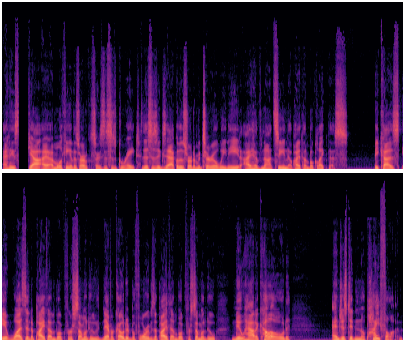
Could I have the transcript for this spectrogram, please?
And he's, like, yeah, I, am looking at this article series. This is great. This is exactly the sort of material we need. I have not seen a Python book like this because it wasn't a Python book for someone who never coded before. It was a Python book for someone who knew how to code and just didn't know Python.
